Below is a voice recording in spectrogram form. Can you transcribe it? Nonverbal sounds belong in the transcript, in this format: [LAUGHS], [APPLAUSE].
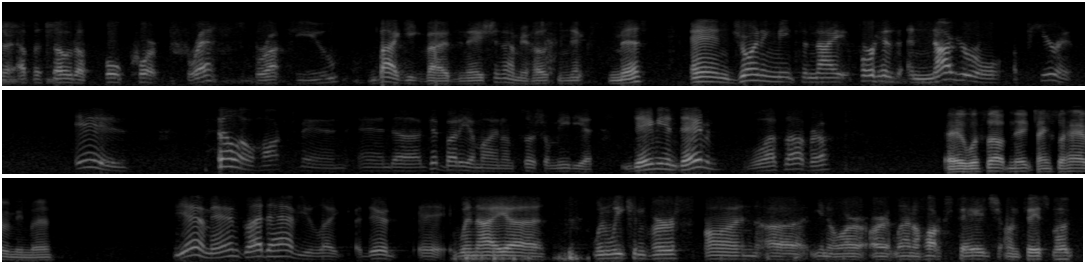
welcome back to another episode of Full Court Press, brought to you by Geek Vibes Nation. I'm your host, Nick Smith, and joining me tonight for his inaugural appearance is fellow Hawks fan and uh, good buddy of mine on social media, Damian Damon. What's up, bro? Hey, what's up, Nick? Thanks for having me, man. Yeah, man. Glad to have you. Like, dude, eh, when I uh when we converse on uh you know our our Atlanta Hawks page on Facebook,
